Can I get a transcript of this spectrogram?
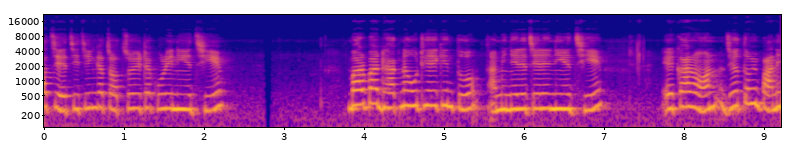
আছে চিচিঙ্গা চচ্চড়িটা করে নিয়েছি। বারবার ঢাকনা উঠিয়ে কিন্তু আমি নেড়ে চেড়ে নিয়েছি। এর কারণ, যেহেতু আমি পানি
